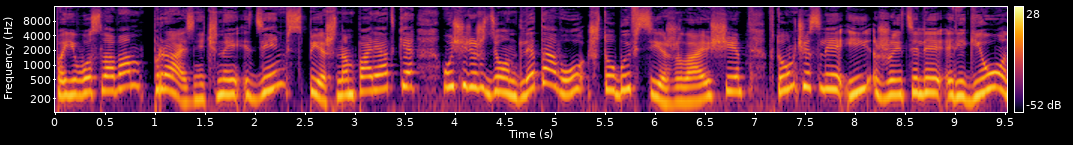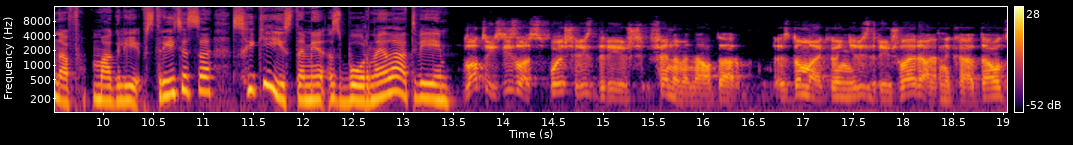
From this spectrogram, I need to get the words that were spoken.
По его словам, праздничный день в спешном порядке учрежден для того, чтобы все желающие, в том числе и жители регионов могли встретиться с хоккеистами сборной Латвии. Es domāju, ka viņi ir izdarījuši vairāk nekā daudz.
